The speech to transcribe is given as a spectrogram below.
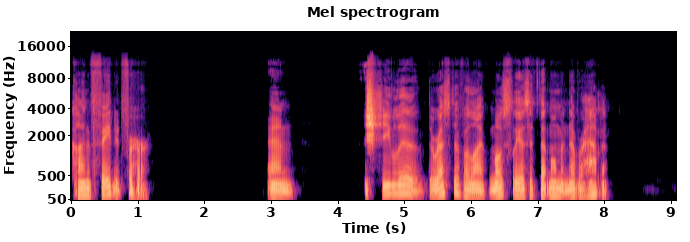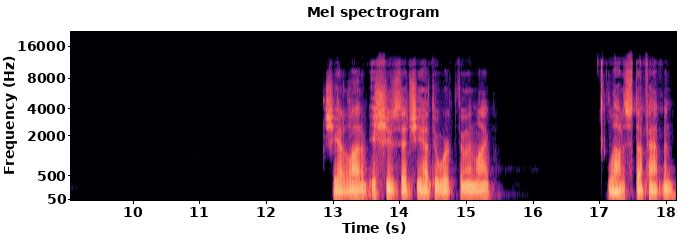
kind of faded for her. And she lived the rest of her life mostly as if that moment never happened. She had a lot of issues that she had to work through in life. A lot of stuff happened.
